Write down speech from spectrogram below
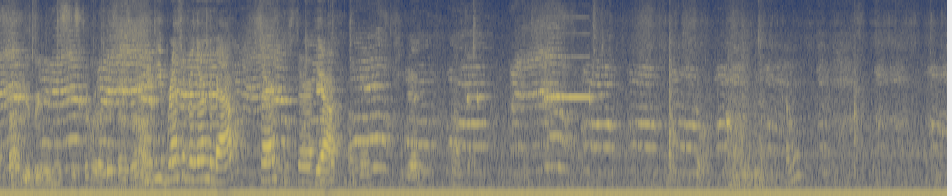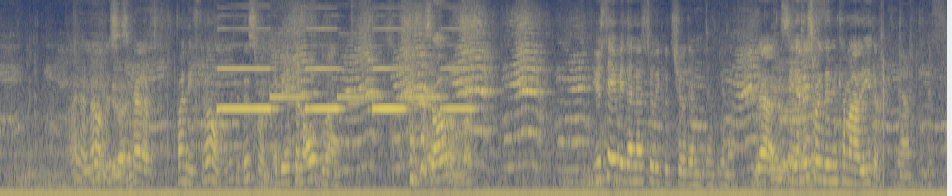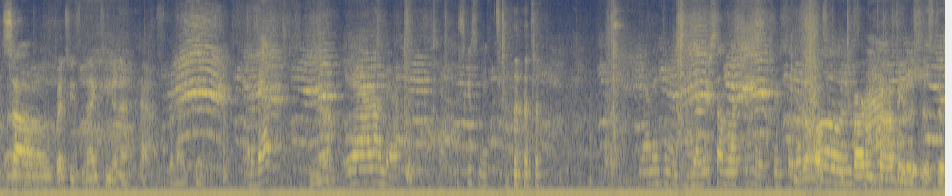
Thought you were bigger than your sister, but I guess I was Did he breast over there in the back, sir? Mr. Yeah. Okay. She did. Okay. Coming? I don't know, this is kind of funny film. Look at this one. Maybe it's an old one. So, You save it and uh, so we could show them, you know. yeah, see, and this one didn't come out either. Yeah. So, Uh, bet she's 19 and a half for 19. And a bet? Yeah? Yeah, around there. Yeah. Excuse me. Yeah, 19 and a half. yeah, there's some left in there too, so She's let's, almost Oh, a he's carbon copy of the sister.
